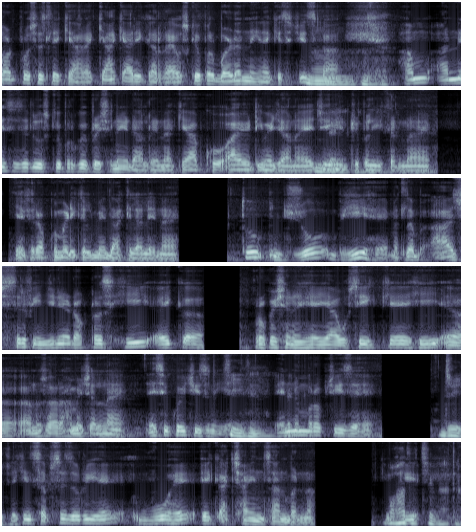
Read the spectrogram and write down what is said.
थॉट प्रोसेस लेके आ रहा है क्या कैरी कर रहा है? उसके ऊपर बर्डन नहीं है किसी चीज़ का। हम्म, हम्म। हम अननेसेसरी उसके ऊपर कोई प्रेशर नहीं डाल रहे ना कि आपको आईआईटी में जाना है जे ट्रिपल ई करना है या फिर आपको मेडिकल में दाखिला लेना है। तो जो भी है मतलब आज सिर्फ़ इंजीनियर डॉक्टर्स ही एक प्रोफेशन है या उसी के ही अनुसार हमें चलना है ऐसी कोई चीज़ नहीं है। एन नंबर ऑफ़ चीज़ें हैं। जी लेकिन सबसे ज़रूरी है वो है एक अच्छा इंसान बनना। बहुत अच्छी बात है।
